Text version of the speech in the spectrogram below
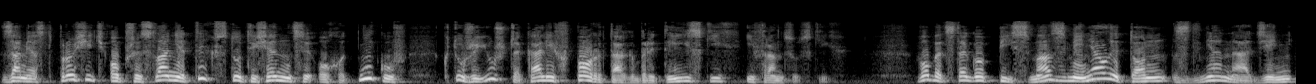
zamiast prosić o przysłanie tych stu tysięcy ochotników, którzy już czekali w portach brytyjskich i francuskich. Wobec tego pisma zmieniały ton z dnia na dzień,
